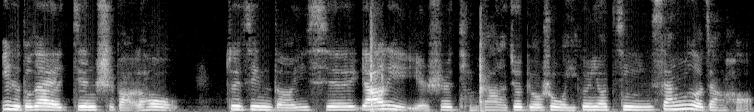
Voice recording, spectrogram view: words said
一直都在坚持吧，然后最近的一些压力也是挺大的，就比如说我一个人要经营三个账号，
